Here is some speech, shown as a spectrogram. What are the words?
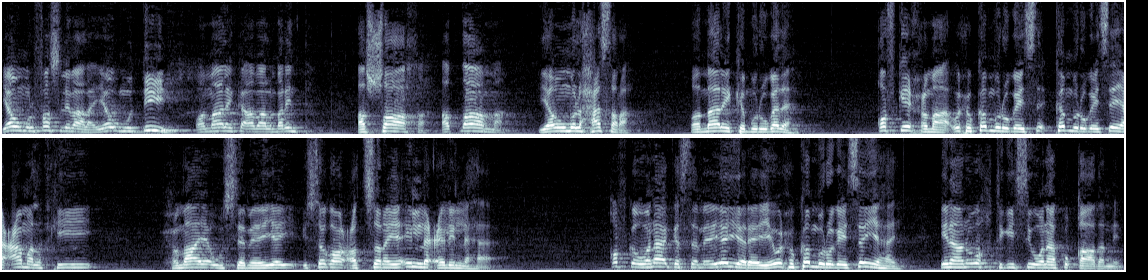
Yowmu lfasli baa la yowmu ddiin waa maalinka abaalmarinta. Alsaakha addaama yowmu lxasra waa maalinka murugada qofkii xumaa wuxuu ka murugaysa ka murugaysanya camalkii xumaaya uu sameeyey isagoo codsanaya in la celin lahaa. Qofka wanaagga sameeye yareeyey wuxuu ka murugaysan yahay inaanu wakhtigiisii wanaag ku qaadanin.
